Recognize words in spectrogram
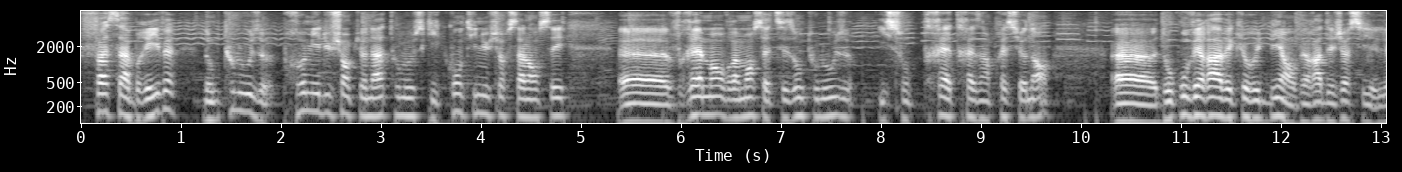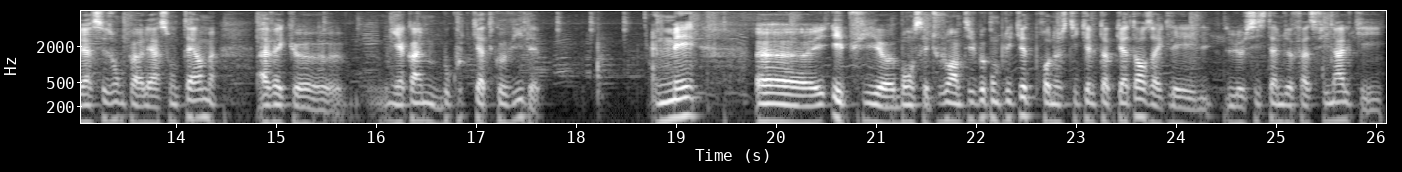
face à Brive. Donc Toulouse, premier du championnat, Toulouse qui continue sur sa lancée. Euh, vraiment, vraiment, cette saison Toulouse, ils sont très très impressionnants. Euh, donc on verra avec le rugby, hein, on verra déjà si la saison peut aller à son terme. Avec, euh, il y a quand même beaucoup de cas de Covid. Mais euh, et puis, euh, bon, c'est toujours un petit peu compliqué de pronostiquer le top 14 avec le système de phase finale qui,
